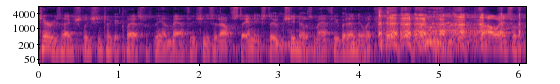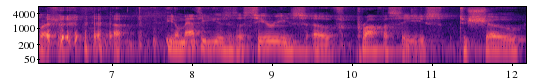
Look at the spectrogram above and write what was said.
Terri's actually, she took a class with me on Matthew. She's an outstanding student. She knows Matthew, but anyway, I'll answer the question. Uh, you know, Matthew uses a series of prophecies to show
